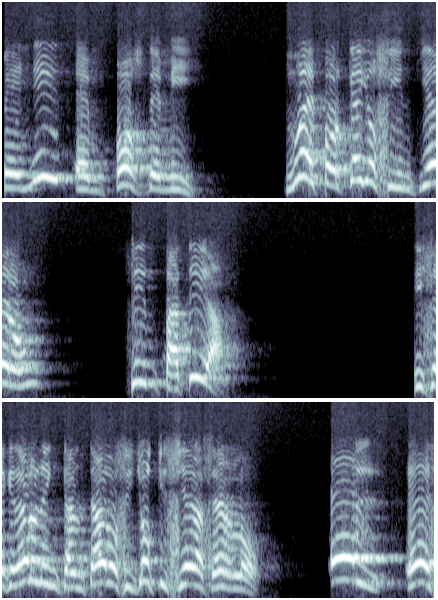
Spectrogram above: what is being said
Venid en pos de mí. No es porque ellos sintieron simpatía y se quedaron encantados si yo quisiera hacerlo. Él es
